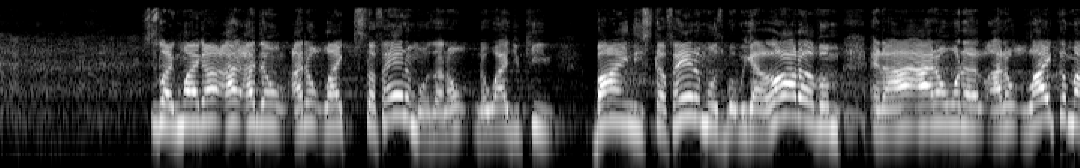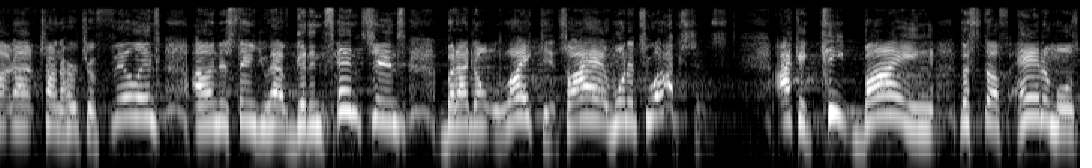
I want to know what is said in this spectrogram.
She's like, Mike, I, I, don't, I don't like stuffed animals. I don't know why you keep buying these stuffed animals, but we got a lot of them, and I, I don't want to, I don't like them. I'm not trying to hurt your feelings. I understand you have good intentions, but I don't like it. So I had one or two options. I could keep buying the stuffed animals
